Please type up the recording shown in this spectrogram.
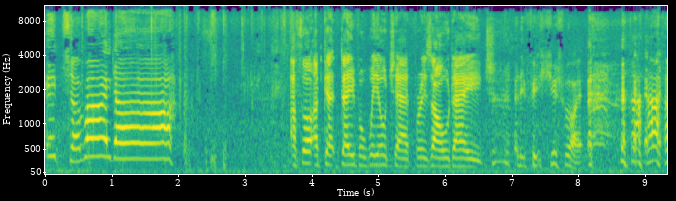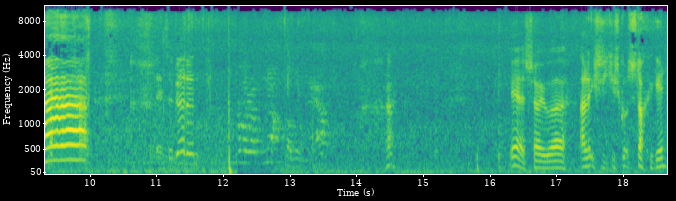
It's a rider! I thought I'd get Dave a wheelchair for his old age. And it fits just right. It's a good one. yeah, so uh, Alex has just got stuck again.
